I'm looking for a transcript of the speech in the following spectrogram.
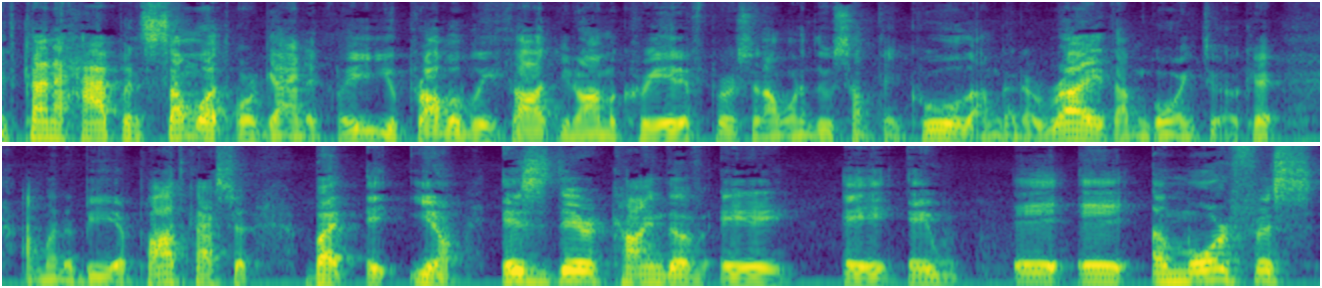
it kind of happened somewhat organically. You probably thought, you know, I'm a creative person. I want to do something cool. I'm going to write. I'm going to okay. I'm going to be a podcaster. But it, you know, is there kind of a a a, a, a amorphous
